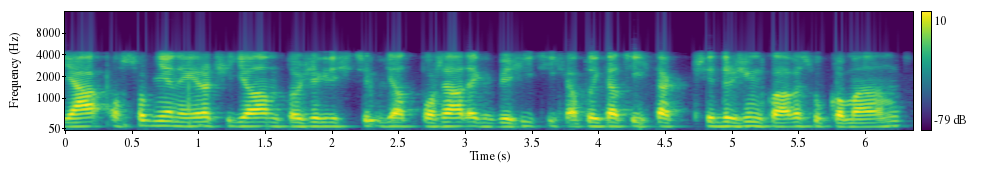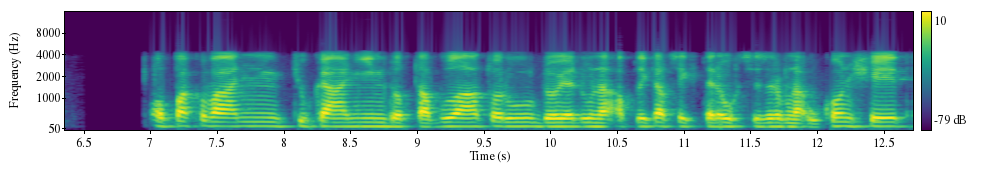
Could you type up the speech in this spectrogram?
Já osobně nejradši dělám to, že když chci udělat pořádek v běžících aplikacích, tak přidržím klávesu Command – opakováním ťukáním do tabulátoru dojedu na aplikaci, kterou chci zrovna ukončit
